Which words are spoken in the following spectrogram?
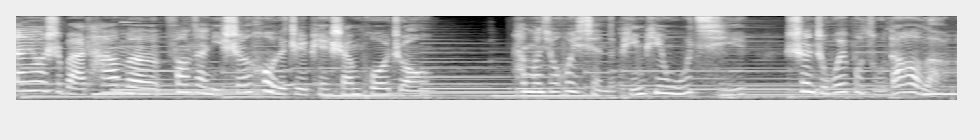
但要是把它们放在你身后的这片山坡中，它们就会显得平平无奇，甚至微不足道了。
